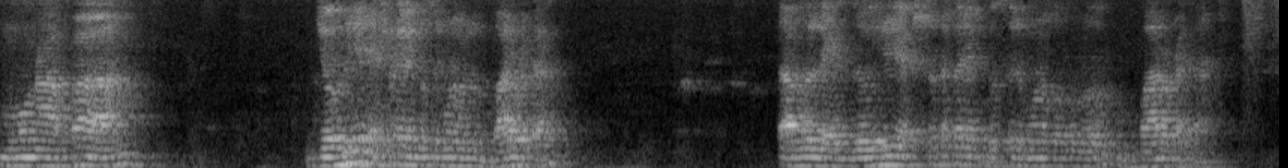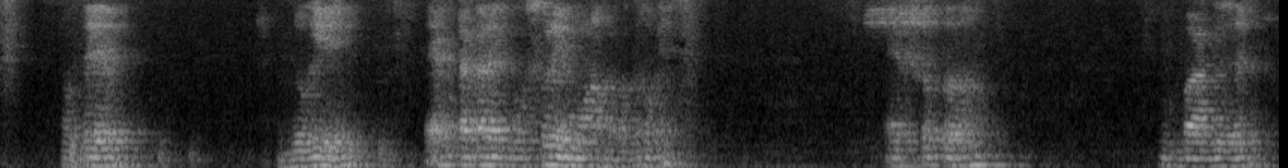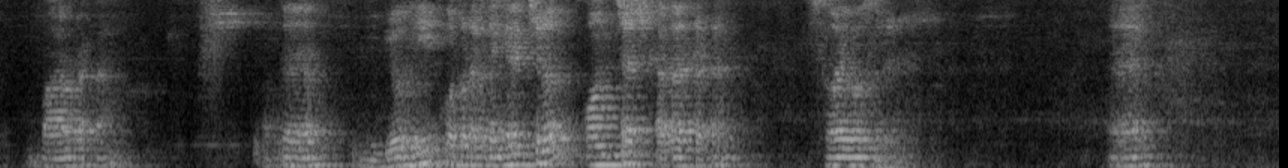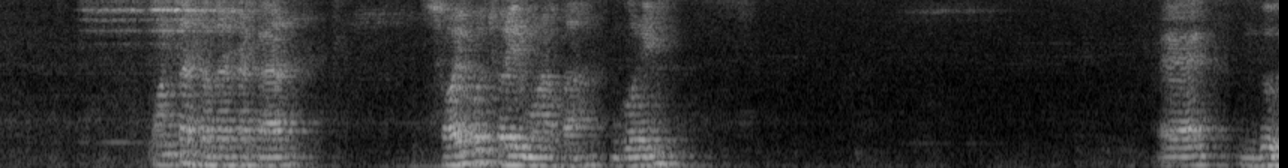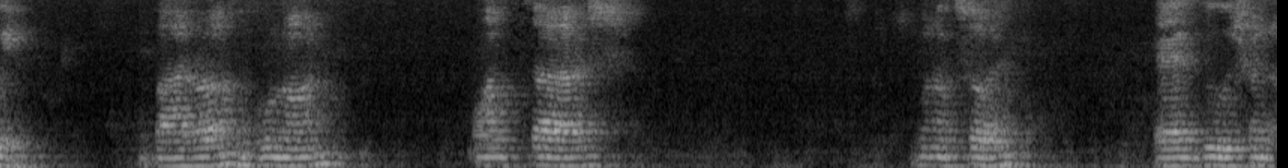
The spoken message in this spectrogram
মুনাফা জহিরের একশো টাকা মুনাফা হলো বারো টাকা তাহলে জহির একশো টাকার এক বছরের মুনাফা হলো বারো টাকা। অতএব জহিরে এক টাকার এক বছরের মুনাফা কত হবে। একশত বাগের বারো টাকা। অতএব জহি কত টাকা ব্যাংকে রাখছিল? পঞ্চাশ হাজার টাকা। ছয় বছরের। এক, পঞ্চাশ হাজার টাকার ছয় বছরের মুনাফা গণে এক, দুই, বারো গুণন পঞ্চাশ গুণন ছয় এক, দুই, শূন্য।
